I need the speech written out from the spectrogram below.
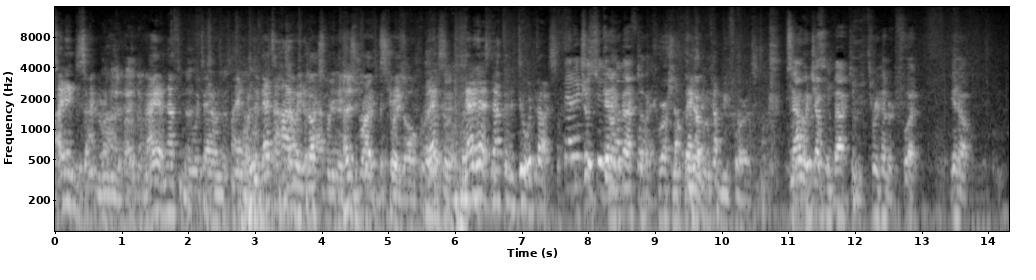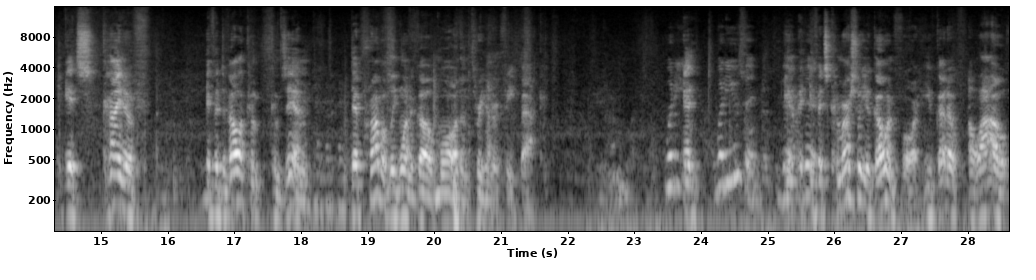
I didn't design the roundabout, and I have nothing to do with that on the plan, but that's a highway Down Duck Street, department. they just drive straight over. That's, that has nothing to do with us. That actually Just didn't getting come back to before the us. commercial No, thing. that didn't come before us. Now we're jumping back to the three hundred foot, you know, it's kind of, if a developer com- comes in, they probably wanna go more than three hundred feet back. What do you, And- what do you think? The- You know, if the- if it's commercial you're going for, you've gotta allow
